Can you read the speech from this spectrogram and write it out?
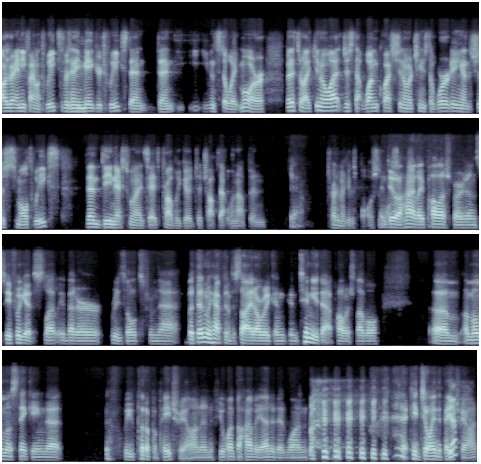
are there any final tweaks? If there's any major tweaks then then even still wait more. But if they're like you know what? Just that one question i'm going to change the wording and it's just small tweaks then the next one i'd say it's probably good to chop that one up and yeah. try to make it as polished and do a highly polished version see if we get slightly better results from that. But then we have to decide are we can continue that polished level? Um, i'm almost thinking that we put up a Patreon, and if you want the highly edited one, you join the Patreon. Yeah,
